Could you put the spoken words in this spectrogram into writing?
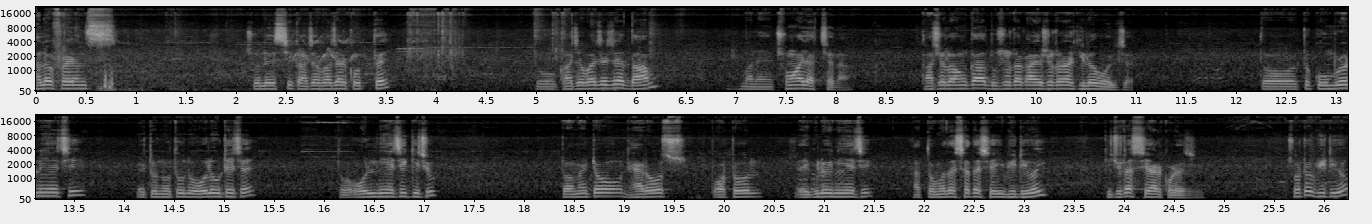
হ্যালো ফ্রেন্ডস চলে এসেছি কাঁচা বাজার করতে। তো কাঁচা বাজারের যা দাম মানে ছোঁয়া যাচ্ছে না। কাঁচা লঙ্কা দুশো টাকা, আড়াইশো টাকা কিলো বলছে। তো একটু কুমড়ো নিয়েছি, একটু নতুন ওল উঠেছে। তো ওল নিয়েছি কিছু। টমেটো, ঢ্যাঁড়স, পটল এগুলোই নিয়েছি। আর তোমাদের সাথে সেই ভিডিওই কিছুটা শেয়ার করেছি। ছোট ভিডিও,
